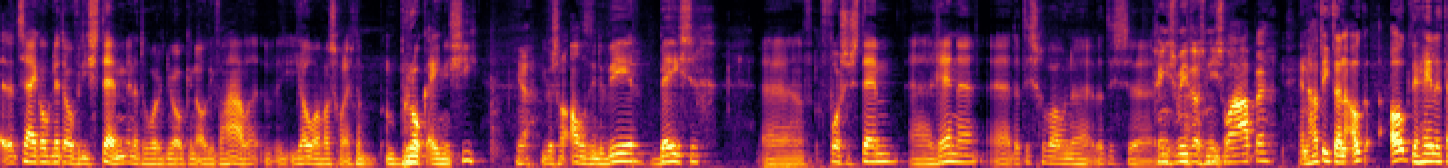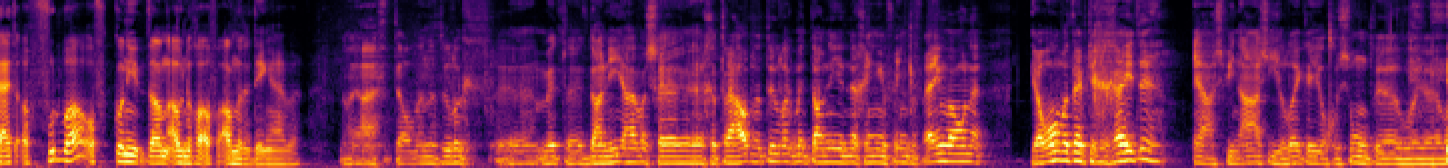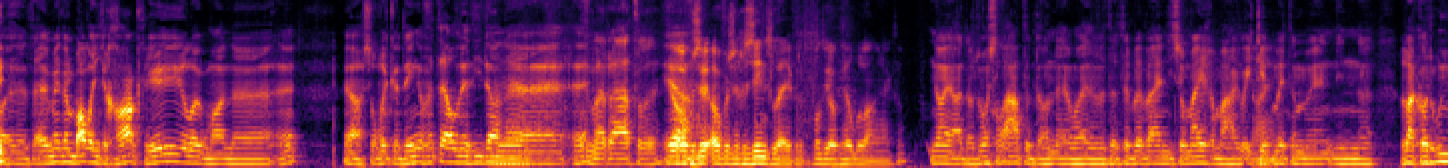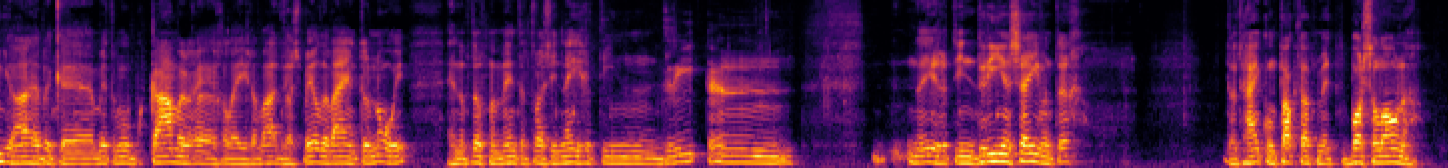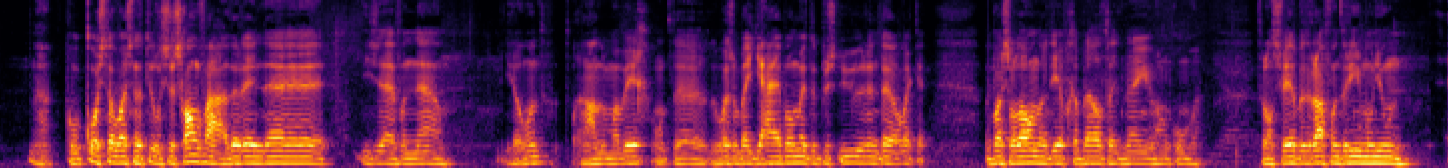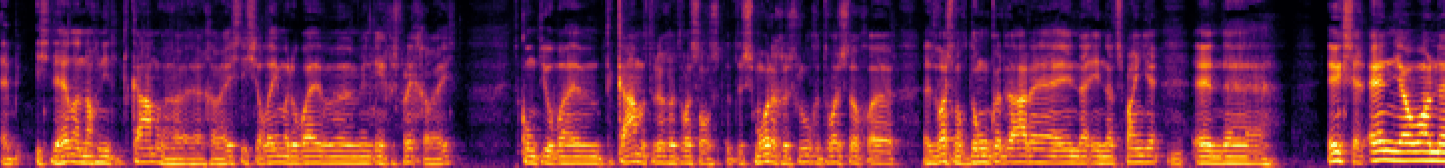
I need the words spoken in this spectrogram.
dat zei ik ook net over die stem. En dat hoor ik nu ook in al die verhalen. Johan was gewoon echt een, een brok energie. Ja. Die was gewoon altijd in de weer, bezig. Eh, forse stem, eh, rennen. eh, dat is gewoon... eh, dat is, eh, Ging 's middags niet slapen. En had hij het dan ook, ook de hele tijd over voetbal? Of kon hij het dan ook nog over andere dingen hebben? Nou ja, hij vertelde natuurlijk eh, met Danny. Hij was getrouwd natuurlijk met Danny en dan ging in Vinkenveen wonen. Johan, wat heb je gegeten? Ja, spinazie, lekker, joh, gezond. met een balletje gehakt, heerlijk man. eh, hè. Ja, zulke dingen vertelde hij dan. eh, hè. Maar ratelen. Ja. Over, zijn, over zijn gezinsleven, dat vond hij ook heel belangrijk, toch? Nou ja, dat was later dan. eh, dat hebben wij niet zo meegemaakt. Ik heb ja. met hem in, in eh, La Coruña heb ik, eh, met hem op kamer eh, gelegen. Waar, daar speelden wij een toernooi. En op dat moment, dat was in 1903, en 1973, dat hij contact had met Barcelona. Nou, Costa was natuurlijk zijn schoonvader en eh, die zei van, nou, Johan, we gaan er maar weg. Want eh, er was een beetje heibel met het bestuur en dergelijke. Barcelona die heeft gebeld en nee, dan komen we. Transferbedrag van 3 miljoen. Is de hele nacht niet op de kamer eh, geweest. Is alleen maar op een moment in gesprek geweest. Toen komt hij op de kamer terug. Het was al, het is morgens vroeg. Het was nog, eh, het was nog donker daar in, in dat Spanje. En ik zeg, en Johan,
